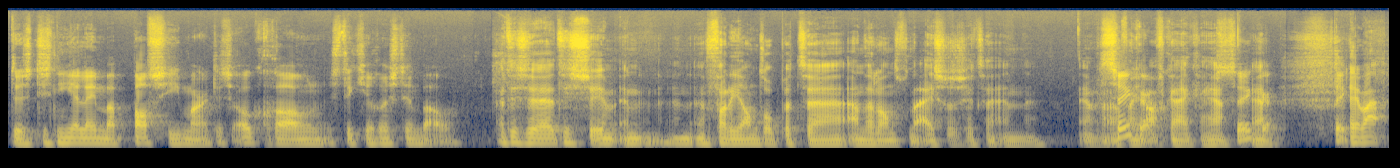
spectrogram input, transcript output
Dus het is niet alleen maar passie, maar het is ook gewoon een stukje rust inbouwen. Het is, eh, het is een, een, een variant op het eh, aan de rand van de IJssel zitten en, en van Zeker. je afkijken. Ja. Zeker. Ja. Zeker. Hey, maar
